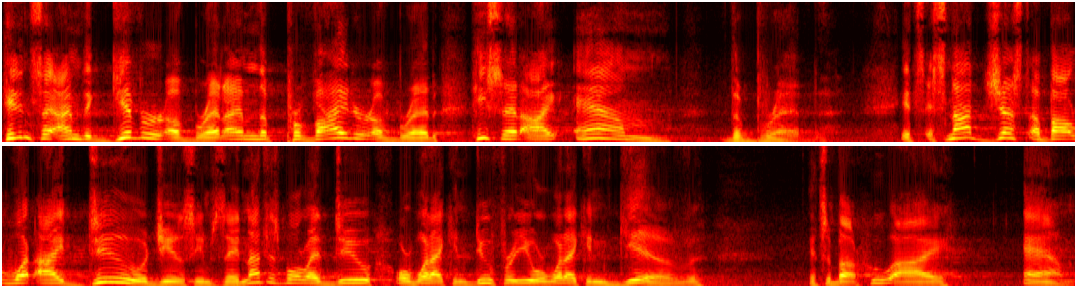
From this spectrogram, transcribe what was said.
He didn't say, I'm the giver of bread, I am the provider of bread. He said, I am the bread. It's, it's not just about what I do, Jesus seems to say, not just about what I do or what I can do for you or what I can give. It's about who I am.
